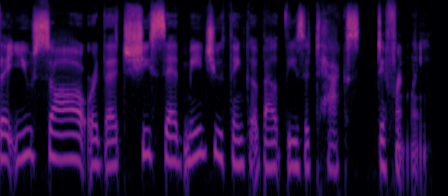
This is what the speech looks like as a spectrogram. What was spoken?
that you saw or that she said made you think about these attacks differently?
